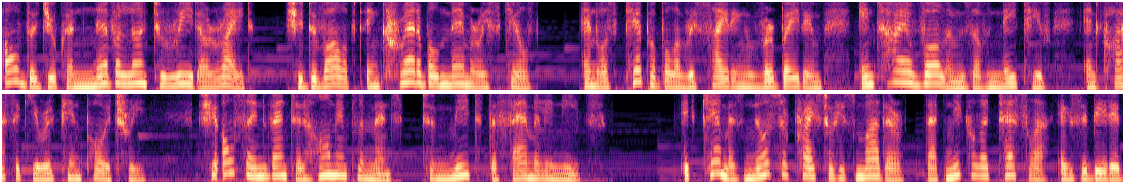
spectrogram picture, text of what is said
Although Duka never learned to read or write, she developed incredible memory skills and was capable of reciting verbatim entire volumes of native and classic European poetry. She also invented home implements to meet the family needs. It came as no surprise to his mother that Nikola Tesla exhibited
